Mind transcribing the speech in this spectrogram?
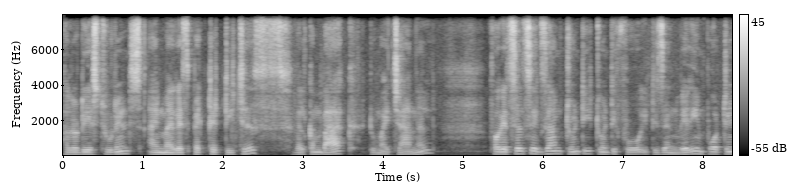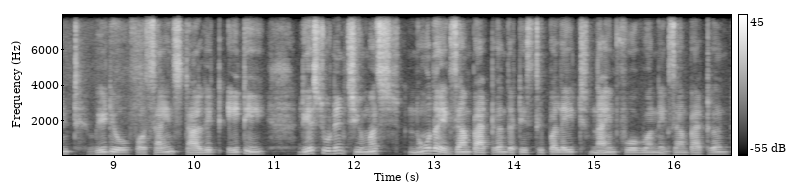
Hello dear students and my respected teachers, welcome back to my channel. For SSLC exam 2024, it is a very important video for science target 80. Dear students, you must know the exam pattern that is 888941 exam pattern,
